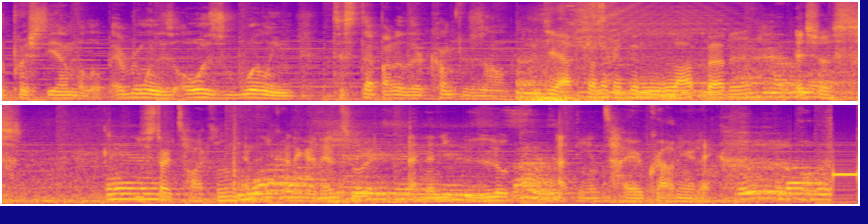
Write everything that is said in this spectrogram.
to push the envelope. Everyone is always willing to step out of their comfort zone. Yeah, I feel like I did a lot better. It's just you start talking and you kind of get into it, and then you look at the entire crowd and you're like, oh,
